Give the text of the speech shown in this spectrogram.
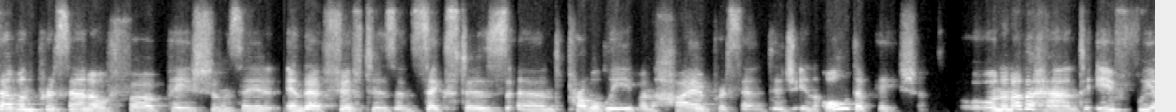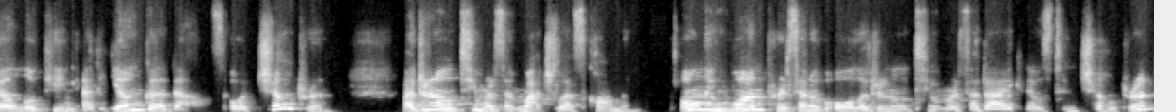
7% of uh, patients in their 50s and 60s, and probably even higher percentage in older patients. On another hand, if we are looking at younger adults or children, adrenal tumors are much less common. Only 1% of all adrenal tumors are diagnosed in children,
